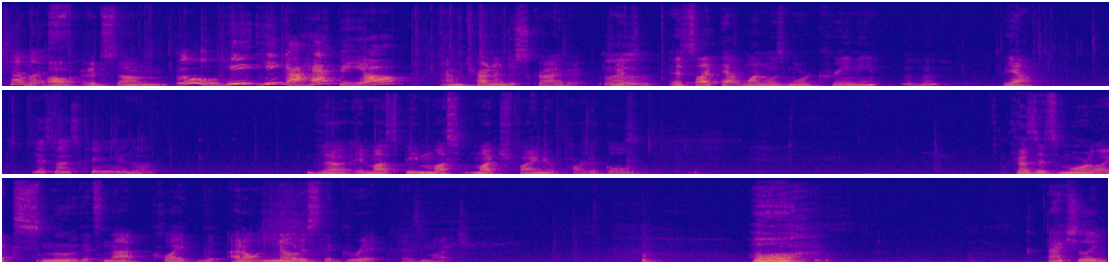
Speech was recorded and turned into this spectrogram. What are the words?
Tell us. Oh, it's um Oh, he he got happy, y'all. I'm trying to describe it. Mm. It's, it's like that one was more creamy. Mm-hmm. Yeah. This one's creamy as well. The it must be much much finer particles because it's more like smooth. It's not quite. The, I don't notice the grit as much. Oh, actually,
